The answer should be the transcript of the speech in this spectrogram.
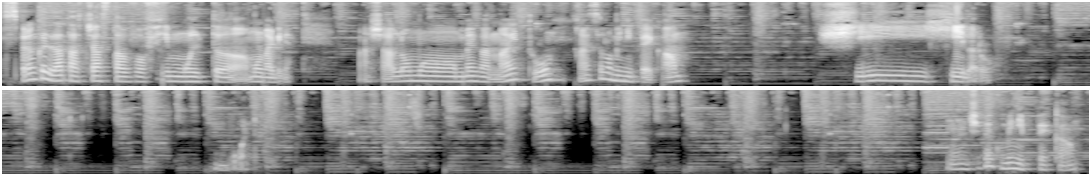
sperăm că de data aceasta va fi mult, uh, mult mai bine. Așa, luăm uh, Mega Knight-ul. Hai să luăm Mini P.E.K.K.A. Și Healer-ul. Bun. Începem cu mini P.K.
